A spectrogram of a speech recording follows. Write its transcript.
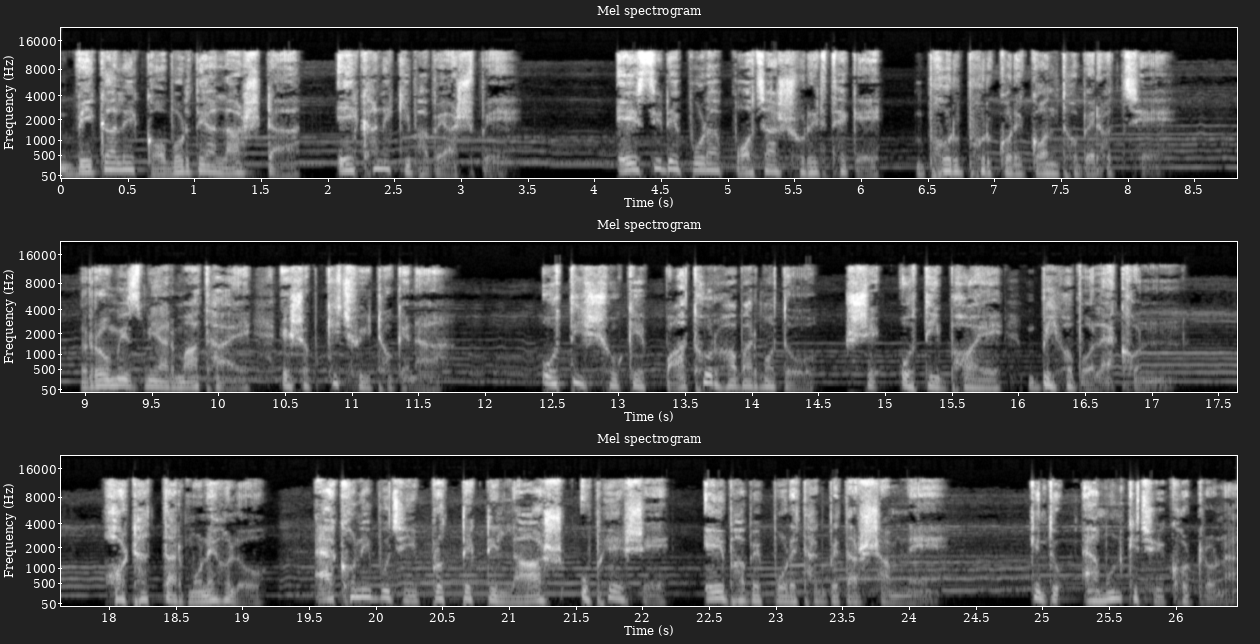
বিকালে কবর দেয়া লাশটা এখানে কীভাবে আসবে? এসিডে পোড়া পচা শরীর থেকে ভুরভুর করে গন্ধ বের হচ্ছে। রমিজ মিয়ার মাথায় এসব কিছুই ঠোকে না। অতি শোকে পাথর হবার মতো সে অতি ভয়ে বিহবল এখন। হঠাৎ তার মনে হল, এখনই বুঝি প্রত্যেকটি লাশ উঠে এসে এভাবে পড়ে থাকবে তার সামনে। কিন্তু এমন কিছুই ঘটল না।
